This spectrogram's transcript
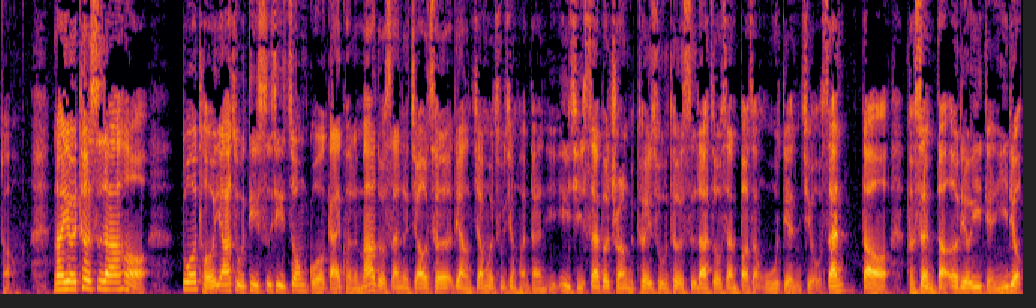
好，那因为特斯拉哈。多头压住第四季中国改款的 Model 3的交车量将会出现反弹，以预期 Cybertruck 推出，特斯拉周三暴涨五点九三到 percent 到二六一点一六，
